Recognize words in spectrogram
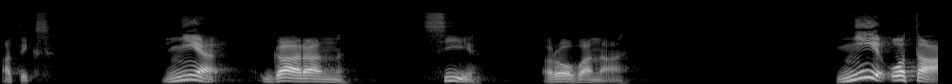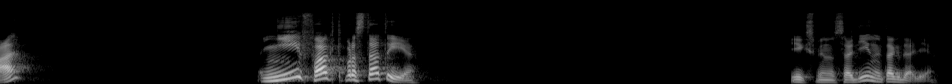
от x не гарантирована ни ота, ни факт простоты. x минус 1 и так далее.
